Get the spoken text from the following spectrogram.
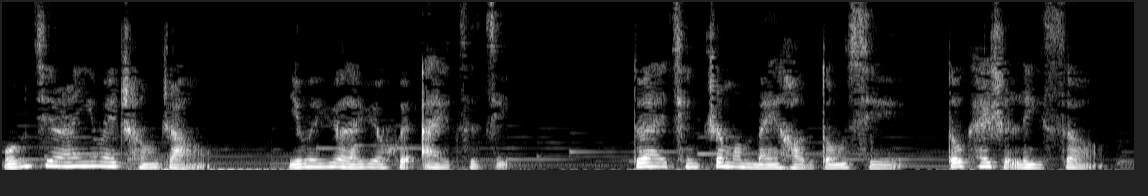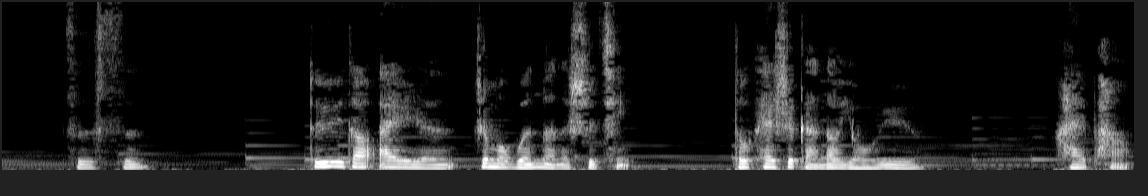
我们竟然因为成长，因为越来越会爱自己，对爱情这么美好的东西都开始吝啬、自私。对遇到爱人这么温暖的事情，都开始感到犹豫、害怕。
